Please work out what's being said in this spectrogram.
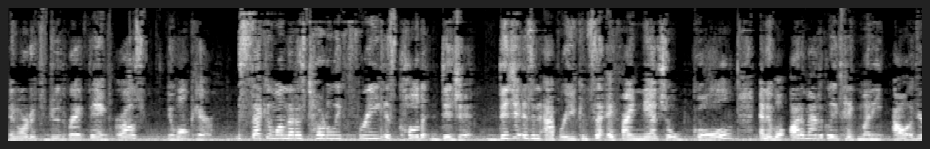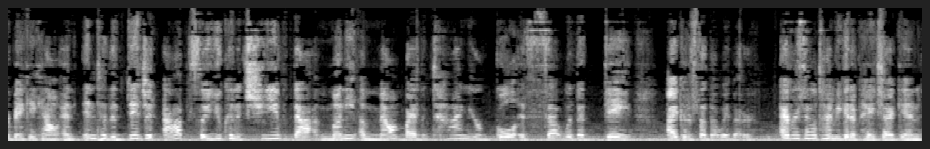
in order to do the right thing or else you won't care. Second one that is totally free is called Digit. Digit is an app where you can set a financial goal and it will automatically take money out of your bank account and into the Digit app so you can achieve that money amount by the time your goal is set with a date. I could have said that way better. Every single time you get a paycheck in,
